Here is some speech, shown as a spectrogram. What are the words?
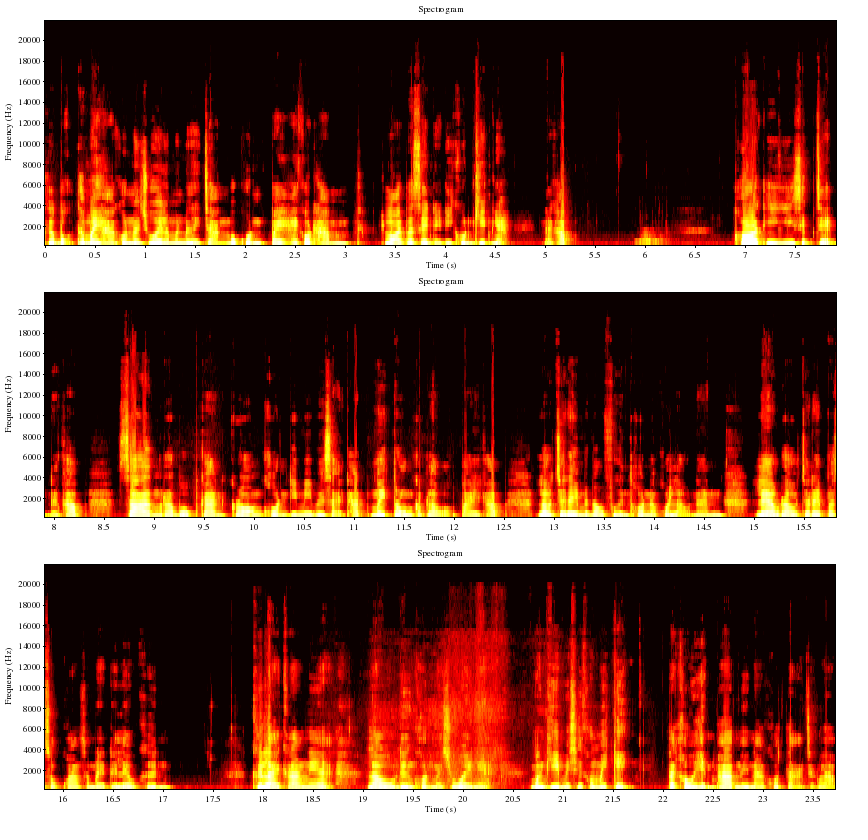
คือบอกทำไมหาคนมาช่วยแล้วมันเหนื่อยจังเพราะคุณไปให้เขาทำร้อยเปอร์เซ็นต์อย่างที่คุณคิดไงนะครับ ข้อที่ 27 นะครับ สร้างระบบการกรองคนที่มีวิสัยทัศน์ไม่ตรงกับเราออกไปครับ เราจะได้ไม่ต้องฝืนทนกับคนเหล่านั้น แล้วเราจะได้ประสบความสำเร็จได้เร็วขึ้น คือหลายครั้งเนี่ยเราดึงคนมาช่วยเนี่ยบางทีไม่ใช่เขาไม่เก่ง แต่เขาเห็นภาพในอนาคตต่างจากเรา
